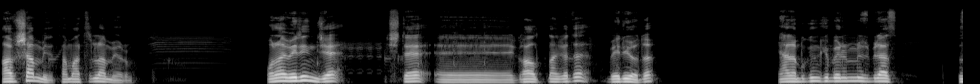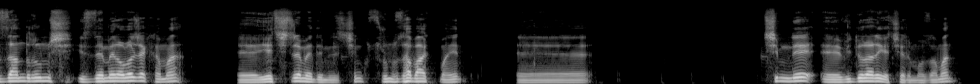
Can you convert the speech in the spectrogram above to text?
tavşan mıydı tam hatırlamıyorum. Ona verince işte e, Gold Nugget'ı veriyordu. Yani bugünkü bölümümüz biraz hızlandırılmış izlemeli olacak ama e, yetiştiremediğimiz için kusurumuza bakmayın. E, şimdi e, videolara geçelim o zaman.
